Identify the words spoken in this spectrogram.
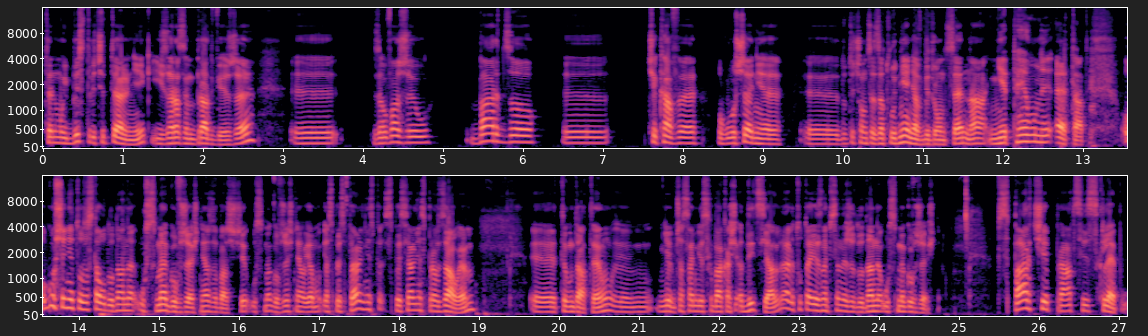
ten mój bystry czytelnik i zarazem brat y, zauważył bardzo ciekawe ogłoszenie dotyczące zatrudnienia w Biedronce na niepełny etat. Ogłoszenie to zostało dodane 8 września, zobaczcie, 8 września, ja, ja specjalnie, spe- specjalnie sprawdzałem y, tę datę, y, nie wiem, czasami jest chyba jakaś edycja, ale tutaj jest napisane, że dodane 8 września. Wsparcie pracy sklepu.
